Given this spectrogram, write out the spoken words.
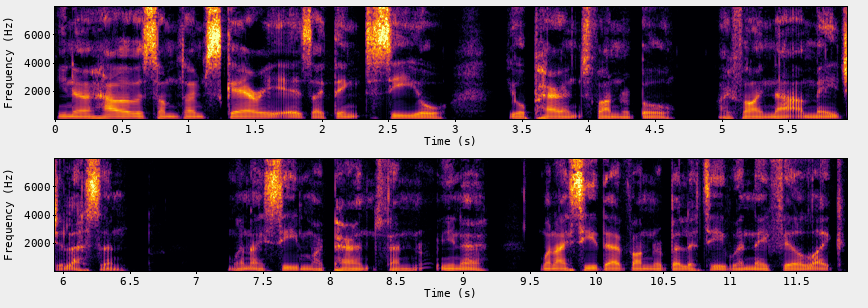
you know, however sometimes scary it is, I think to see your your parents vulnerable. I find that a major lesson when I see my parents then, you know, when I see their vulnerability when they feel like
